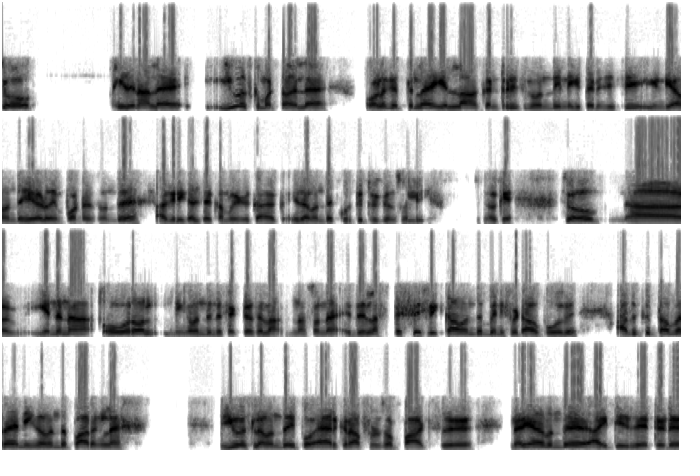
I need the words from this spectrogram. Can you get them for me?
ஸோ இதனால யூஎஸ்க்கு மட்டும் இல்லை உலகத்தில் எல்லா கண்ட்ரீஸ்க்கும் வந்து இன்னைக்கு தெரிஞ்சிச்சு இந்தியா வந்து ஏழோ இம்பார்ட்டன்ஸ் வந்து அக்ரிகல்ச்சர் கம்யூனி இதை வந்து கொடுத்துட்ருக்குன்னு சொல்லி. ஓகே ஸோ என்னன்னா ஓவரால் நீங்கள் வந்து இந்த செக்டர்ஸ் எல்லாம் நான் சொன்னேன். இதெல்லாம் ஸ்பெசிஃபிக்காக வந்து பெனிஃபிட் ஆக போகுது. அதுக்கு தவிர நீங்கள் வந்து பாருங்களேன் யூஎஸ்ல வந்து இப்போ ஏர்கிராஃப்ட் பார்ட்ஸு நிறைய வந்து ஐடி ரிலேட்டடு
